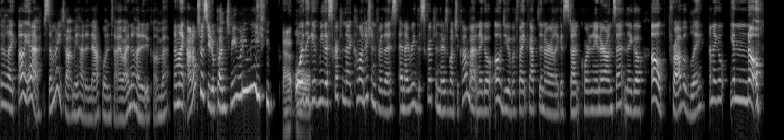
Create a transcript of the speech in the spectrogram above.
they're like oh yeah somebody taught me how to knap one time. I know how to do combat. I'm like i don't trust you to punch me. What do you mean? At or all. they give me the script and they come audition for this. And i read the script and there's a bunch of combat and i go oh do you have a fight captain or like a stunt coordinator on set? And they go oh probably. And i go you know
